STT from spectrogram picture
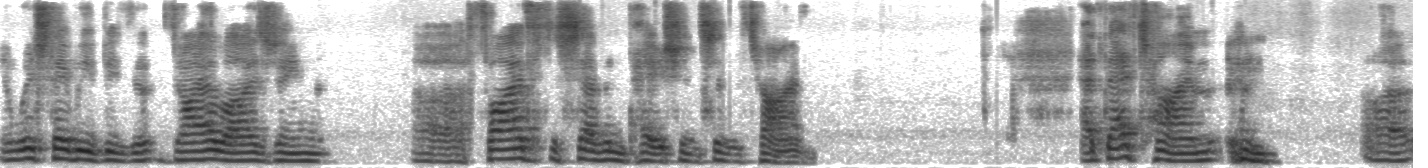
in which they would be dialyzing uh, five to seven patients at a time. At that time, uh,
